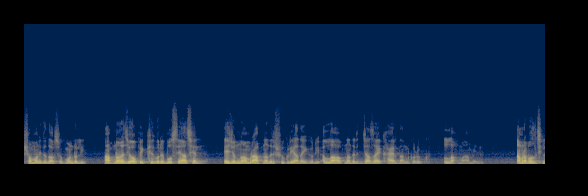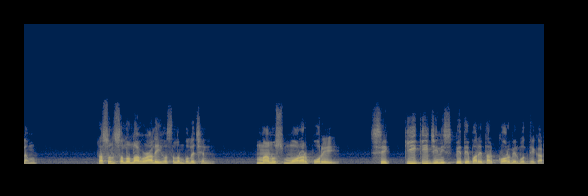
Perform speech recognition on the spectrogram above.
সম্মানিত দর্শক মণ্ডলী, আপনারা যে অপেক্ষা করে বসে আছেন এই জন্য আমরা আপনাদের শুক্রিয়া আদায় করি। আল্লাহ আপনাদের যাজায় খায়ের দান করুক। আল্লাহ আমিন। আমরা বলছিলাম, রাসুল সাল্লাহ আলি আসাল্লাম বলেছেন, মানুষ মরার পরে সে কি কি জিনিস পেতে পারে তার কর্মের মধ্যেকার।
